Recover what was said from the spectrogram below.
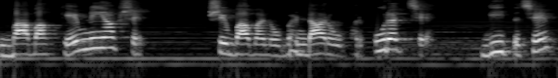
બાબા કેમ નહીં આપશે? શિવ બાબાનો ભંડારો ભરપૂર જ છે. ગીત છે,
